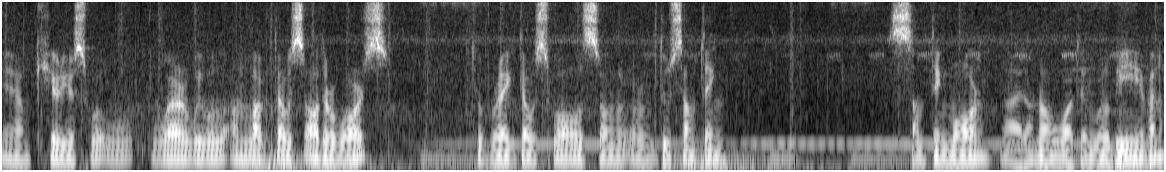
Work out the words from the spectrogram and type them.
Yeah, I'm curious wh wh where we will unlock those other wars to break those walls or, or do something something more. I don't know what it will be even.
